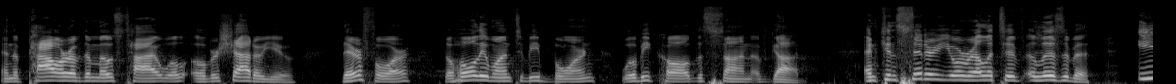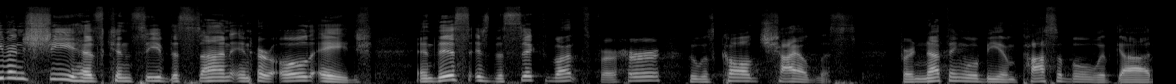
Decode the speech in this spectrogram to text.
and the power of the Most High will overshadow you. Therefore, the Holy One to be born will be called the Son of God. And consider your relative Elizabeth. Even she has conceived a son in her old age. And this is the sixth month for her who was called childless. For nothing will be impossible with God.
